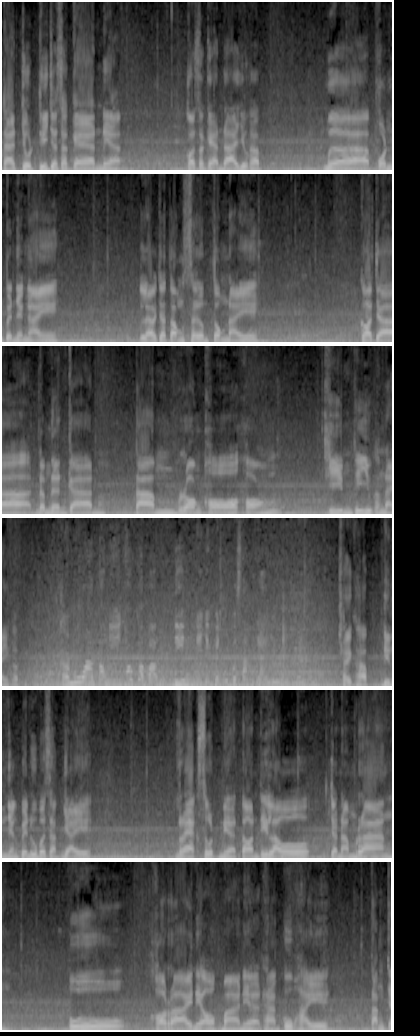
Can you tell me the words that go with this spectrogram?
แต่จุดที่จะสแกนเนี่ยก็สแกนได้อยู่ครับ เมื่อผลเป็นยังไง แล้วจะต้องเสริมตรงไหน ก็จะดำเนินการตามร้องขอของทีมที่อยู่ข้างในครับครับท่านผู้ว่าตอนนี้เท่ากับว่าดินเนี่ยยังเป็นอุปสรรคใหญ่อยู่ไหมคะใช่ครับ ดินยังเป็นอุปสรรคใหญ่ แรกสุดเนี่ยตอนที่เราจะนำร่างผู้ เคราะห์ร้ายเนี่ยออกมาเนี่ยทางกู้ภัยตั้งใจ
